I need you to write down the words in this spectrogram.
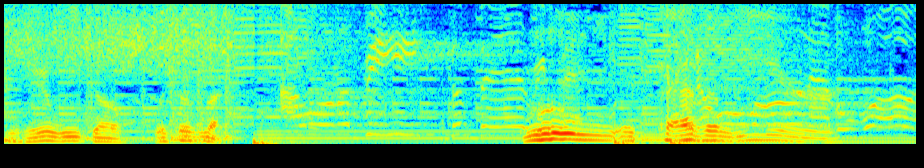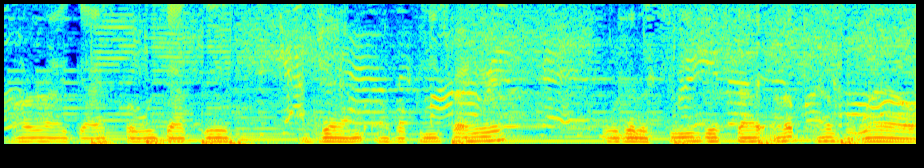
Here we go. Wish us luck. Ooh, it's Cavalier. Alright, guys, but we got this gem of a piece right here. We're gonna sleeve this guy up as well.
